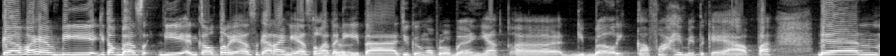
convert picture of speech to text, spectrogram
Kak Fahim di kita bahas di encounter ya sekarang ya. Setelah Oke. tadi kita juga ngobrol banyak eh, di balik Kak Fahim itu kayak apa. Dan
